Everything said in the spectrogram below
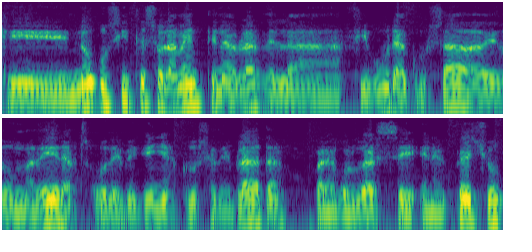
que no consiste solamente en hablar de la figura cruzada de dos maderas o de pequeñas cruces de plata para colgarse en el pecho,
